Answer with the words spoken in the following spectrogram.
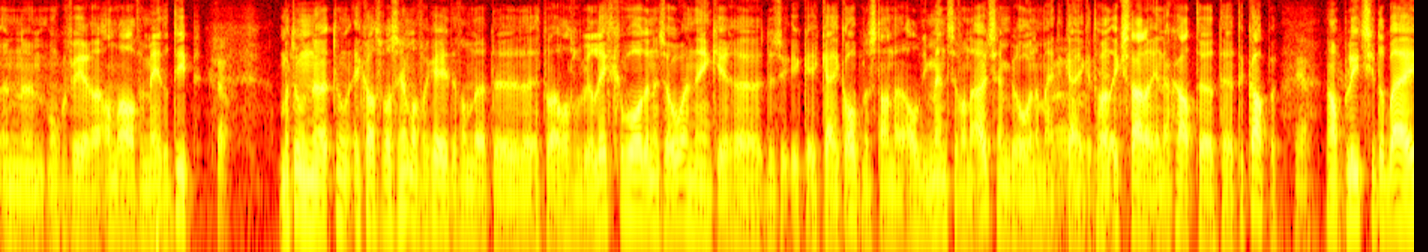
een, een, ongeveer anderhalve meter diep. Zo. Maar toen, eh, toen ik was, was helemaal vergeten van dat eh, het was alweer licht geworden en zo. En in één keer, eh, dus ik, ik kijk op, dan staan daar al die mensen van de uitzendbureau naar mij te Oh, kijken. Terwijl ik sta daar in dat gat te, te kappen. Ja. Nou, politie erbij,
